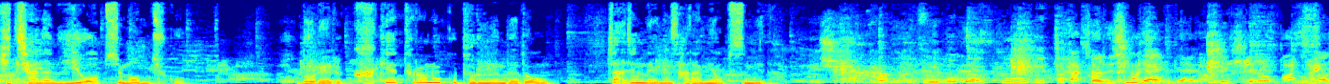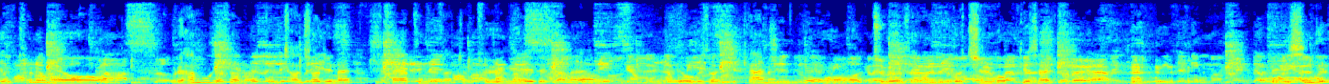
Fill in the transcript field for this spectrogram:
기차는 이유 없이 멈추고 노래를 크게 틀어놓고 부르는데도 짜증내는 사람이 없습니다. 저는 신기한 게 이렇게 음악을 틀으면 우리 한국에서는 좀 전철이나 기차 같은 데서 좀 조용히 해야 되잖아요. 근데 여기서 이렇게 하는 게 주변 사람들도 즐겁게 잘 들어요. 되게 신기해요.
